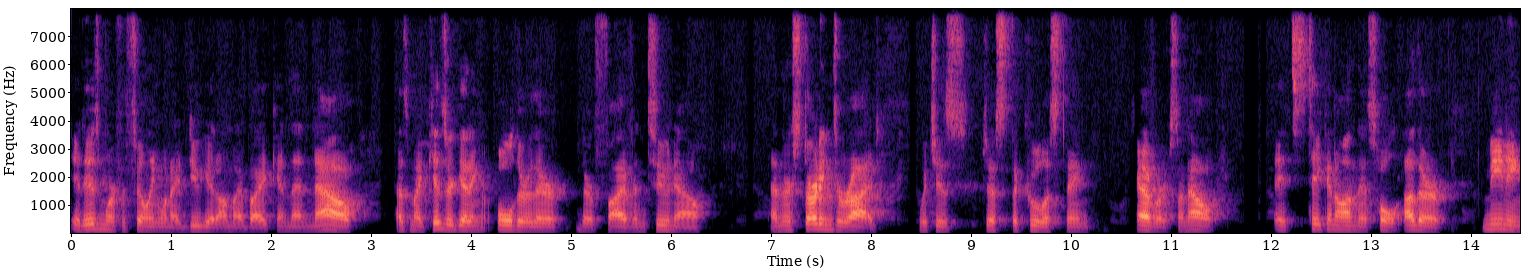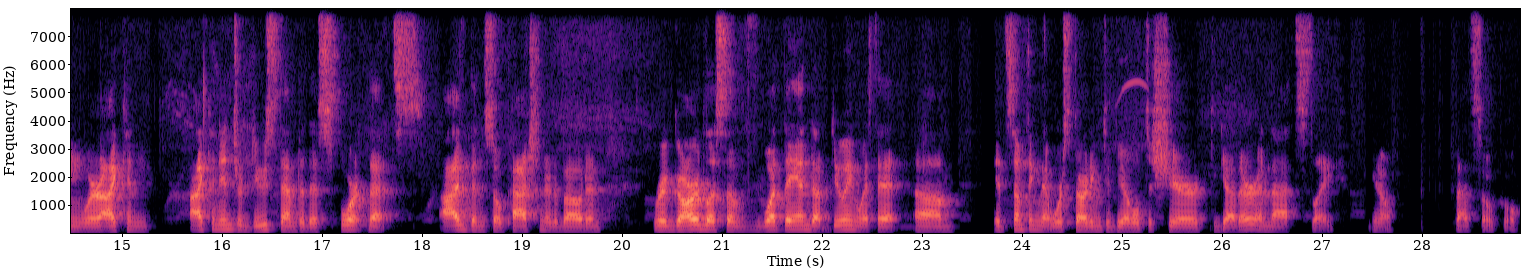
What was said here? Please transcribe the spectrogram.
it is more fulfilling when I do get on my bike. And then now, as my kids are getting older, they're they're five and two now, and they're starting to ride, which is just the coolest thing ever. So now it's taken on this whole other meaning where I can I can introduce them to this sport that's I've been so passionate about, and regardless of what they end up doing with it, um, it's something that we're starting to be able to share together, and that's like you know that's so cool.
